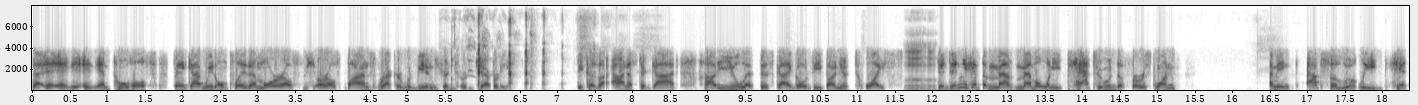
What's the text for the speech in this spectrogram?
That eh, eh, eh, and Pujols. Thank God we don't play them more, or else or else Bonds' record would be in, in jeopardy. because I, honest to God, how do you let this guy go deep on you twice? Mm-hmm. Did, didn't you get the memo when he tattooed the first one? I mean, absolutely hit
